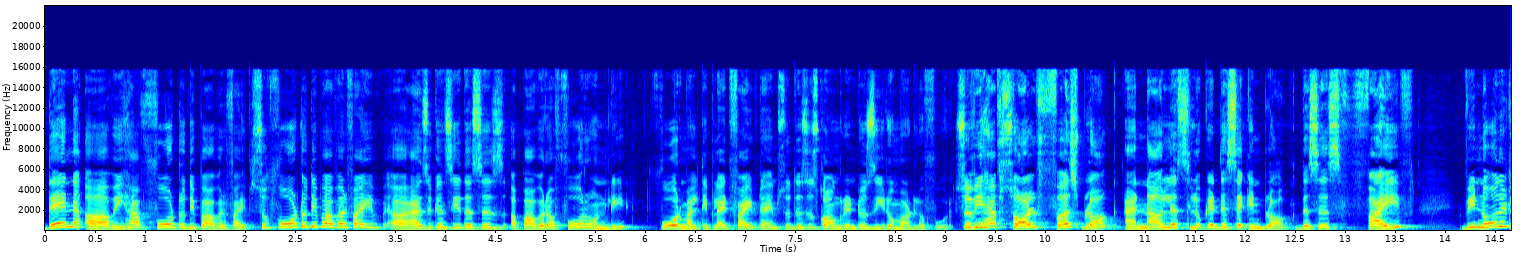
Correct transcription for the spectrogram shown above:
Then uh, we have 4 to the power 5. So 4 to the power 5, uh, as you can see, this is a power of 4 only. 4 multiplied 5 times. So this is congruent to 0 modulo 4. So we have solved first block and now let's look at the second block. This is 5. We know that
